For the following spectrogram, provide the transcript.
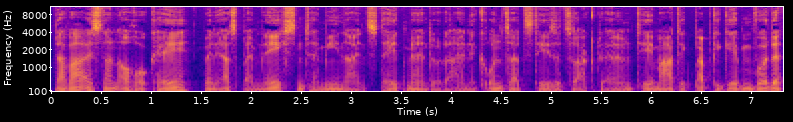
Da war es dann auch okay, wenn erst beim nächsten Termin ein Statement oder eine Grundsatzthese zur aktuellen Thematik abgegeben wurde.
